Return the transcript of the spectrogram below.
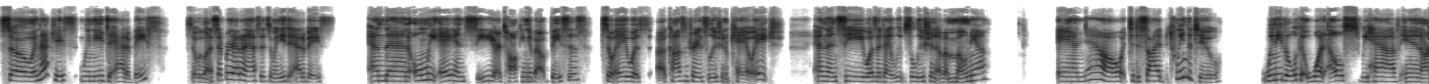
So in that case, we need to add a base. So we want to separate out an acid, so we need to add a base. And then only A and C are talking about bases. So A was a concentrated solution of KOH, and then C was a dilute solution of ammonia. And now to decide between the two, we need to look at what else we have in our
